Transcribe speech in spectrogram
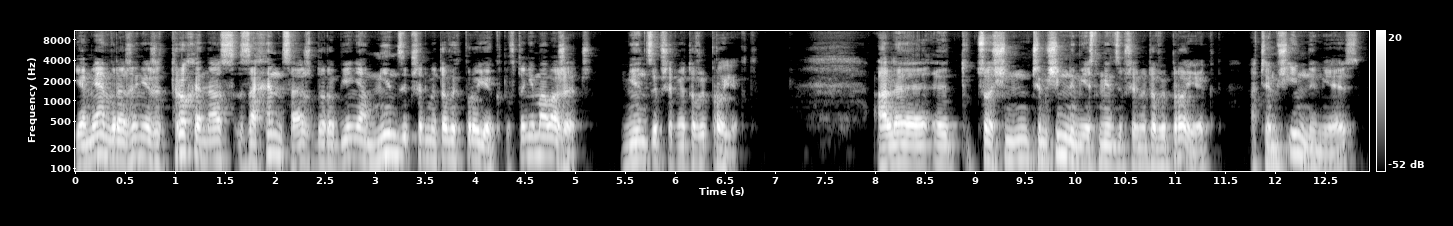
ja miałem wrażenie, że trochę nas zachęcasz do robienia międzyprzedmiotowych projektów. To nie mała rzecz. Międzyprzedmiotowy projekt. Ale e, coś, czymś innym jest międzyprzedmiotowy projekt, a czymś innym jest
